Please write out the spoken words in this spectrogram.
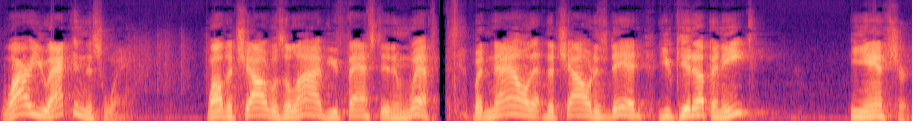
Why are you acting this way? While the child was alive, you fasted and wept. But now that the child is dead, you get up and eat? He answered,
